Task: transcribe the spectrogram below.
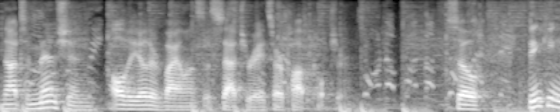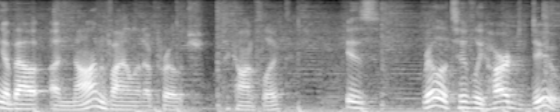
not to mention all the other violence that saturates our pop culture. So thinking about a nonviolent approach to conflict is relatively hard to do.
